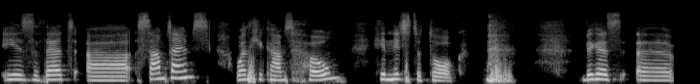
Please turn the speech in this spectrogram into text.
is that uh, sometimes when he comes home, he needs to talk because uh,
